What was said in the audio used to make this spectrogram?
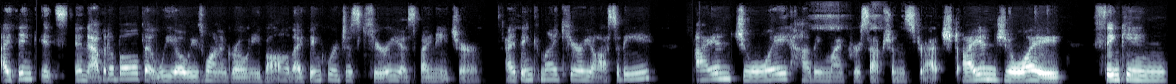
I think it's inevitable that we always want to grow and evolve. I think we're just curious by nature. I think my curiosity, I enjoy having my perception stretched. I enjoy thinking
